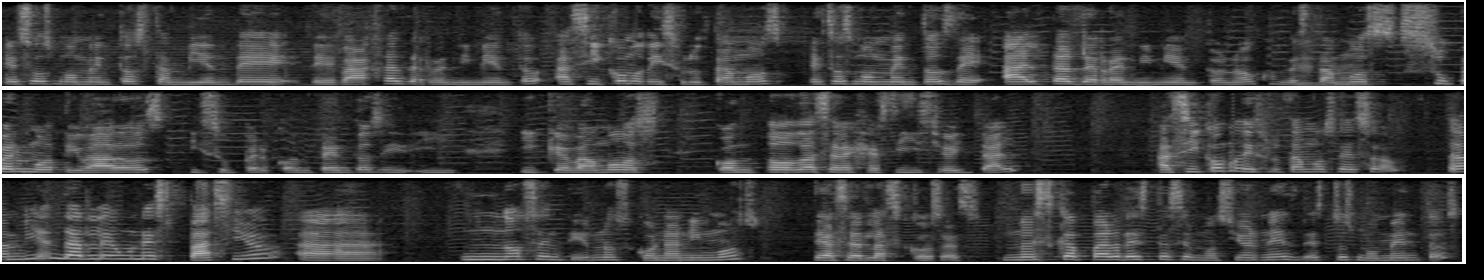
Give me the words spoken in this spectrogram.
esos momentos también de, bajas de rendimiento, así como disfrutamos esos momentos de altas de rendimiento, ¿no? Cuando estamos súper motivados y súper contentos y, y, que vamos con todo a hacer ejercicio y tal. Así como disfrutamos eso, también darle un espacio a no sentirnos con ánimos de hacer las cosas, no escapar de estas emociones, de estos momentos,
